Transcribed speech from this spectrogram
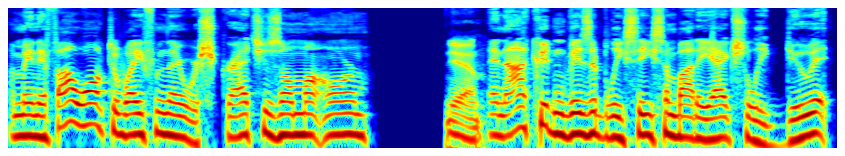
I mean if i walked away from there with scratches on my arm Yeah. and i couldn't visibly see somebody actually do it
